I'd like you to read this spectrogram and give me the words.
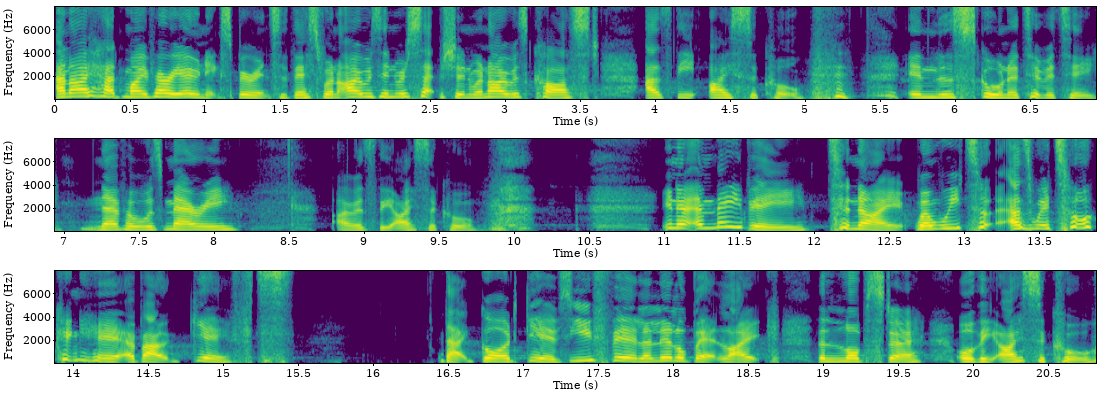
And I had my very own experience of this when I was in reception, when I was cast as the icicle in the school nativity. Never was Mary, I was the icicle. you know, and maybe tonight, when we as we're talking here about gifts, that God gives, you feel a little bit like the lobster or the icicle.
